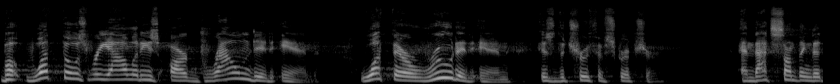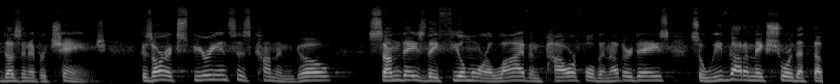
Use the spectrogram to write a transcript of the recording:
But what those realities are grounded in, what they're rooted in, is the truth of Scripture. And that's something that doesn't ever change because our experiences come and go. Some days they feel more alive and powerful than other days. So we've got to make sure that the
